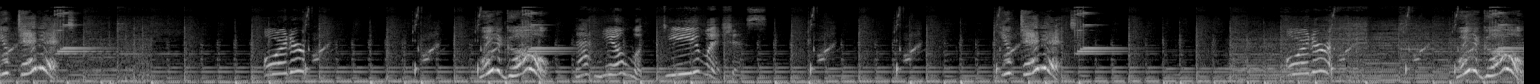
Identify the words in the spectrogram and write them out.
You did it! Order! Way to go! That meal looked delicious. You did it! Order! Way to go!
